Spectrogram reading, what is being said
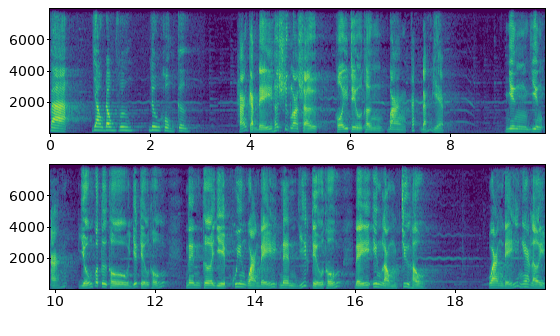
và Giao Đông Vương Lưu Hùng Cừ. Hán cảnh đế hết sức lo sợ, hội triều thần ban cách đánh dẹp. Nhưng viên án vốn có tư thù với triệu thố, nên thừa dịp khuyên hoàng đế nên giết triệu thố để yên lòng chư hầu. Hoàng đế nghe lời,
